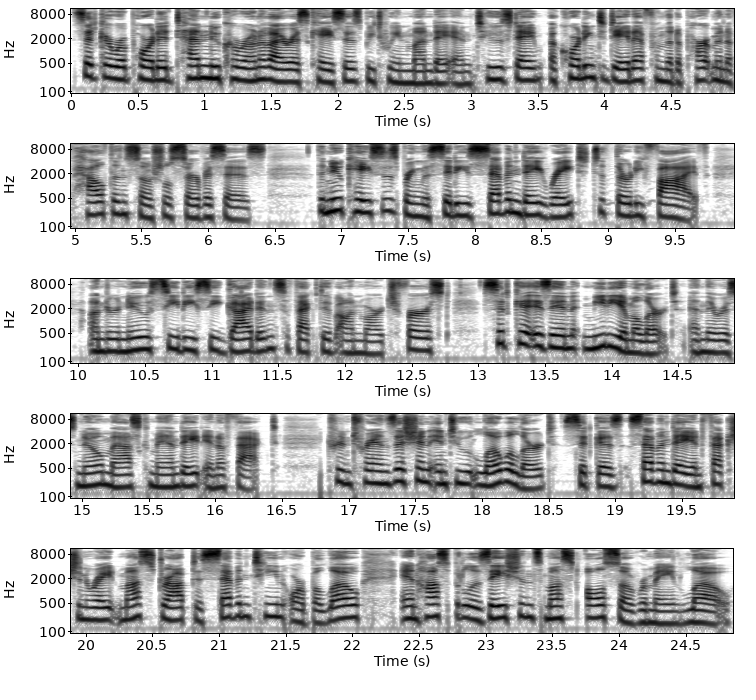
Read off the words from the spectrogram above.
Sitka reported 10 new coronavirus cases between Monday and Tuesday, according to data from the Department of Health and Social Services. The new cases bring the city's seven day rate to 35. Under new CDC guidance effective on March 1st, Sitka is in medium alert and there is no mask mandate in effect. To transition into low alert, Sitka's seven day infection rate must drop to 17 or below, and hospitalizations must also remain low.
